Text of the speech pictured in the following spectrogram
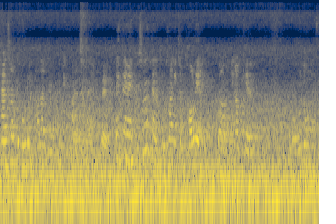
자연스럽게 몸을 받아들이는 근육이 많잖아요. 네. 그렇기 때문에 그 수능 때는 부상이 좀 덜해요. 그런 이렇게 뭐 운동을 해서.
